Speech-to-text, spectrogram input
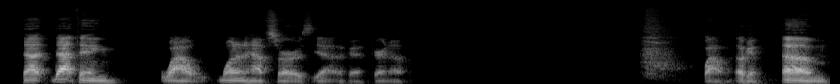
that that thing. Wow, one and a half stars. Yeah, okay, fair enough. Wow. Okay. Um,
